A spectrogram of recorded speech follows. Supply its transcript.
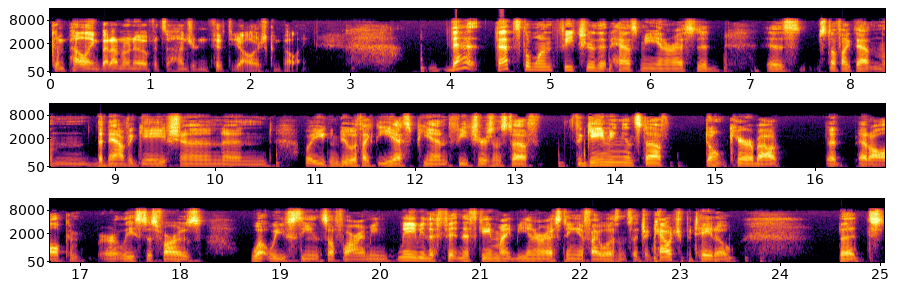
compelling, but I don't know if it's $150 compelling. that that's the one feature that has me interested is stuff like that and the navigation and what you can do with like the ESPN features and stuff. The gaming and stuff don't care about it at all, or at least as far as what we've seen so far. I mean, maybe the fitness game might be interesting if I wasn't such a couch potato, but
